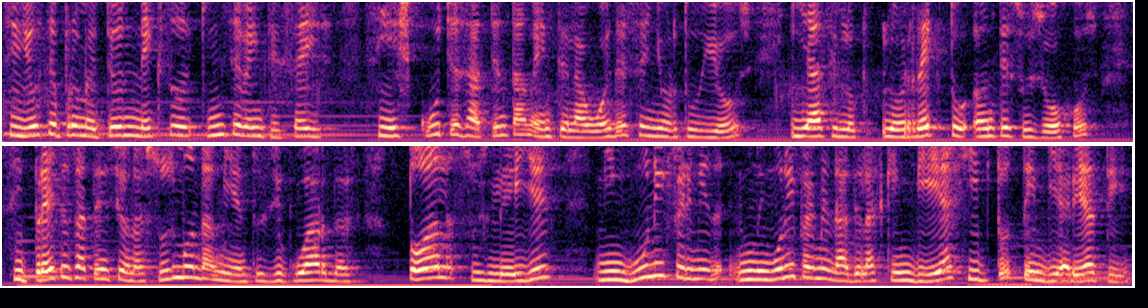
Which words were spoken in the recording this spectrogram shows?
Si Dios te prometió en Éxodo 15:26, si escuchas atentamente la voz del Señor tu Dios y haces lo, lo recto ante sus ojos, si prestas atención a sus mandamientos y guardas todas sus leyes, ninguna enfermedad, ninguna enfermedad de las que envié a Egipto te enviaré a ti,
